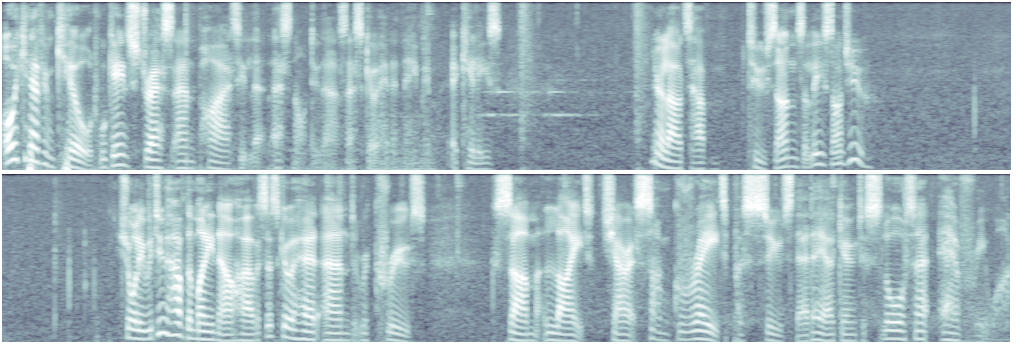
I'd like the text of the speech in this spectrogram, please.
Or we can have him killed. We'll gain stress and piety. Let, us not do that. Let's go ahead and name him Achilles. You're allowed to have two sons at least, aren't you? Surely we do have the money now, however, so let's go ahead and recruit some light chariots, some great pursuits there. They are going to slaughter everyone.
